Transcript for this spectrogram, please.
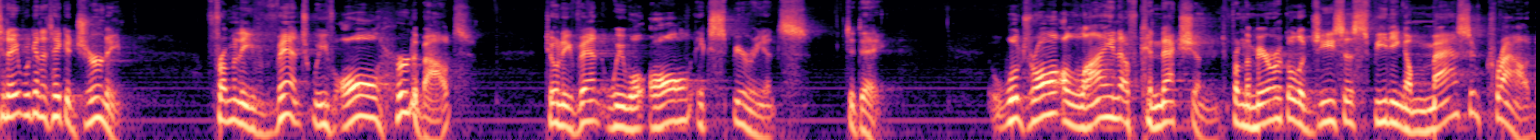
Today, we're going to take a journey from an event we've all heard about to an event we will all experience today. We'll draw a line of connection from the miracle of Jesus feeding a massive crowd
